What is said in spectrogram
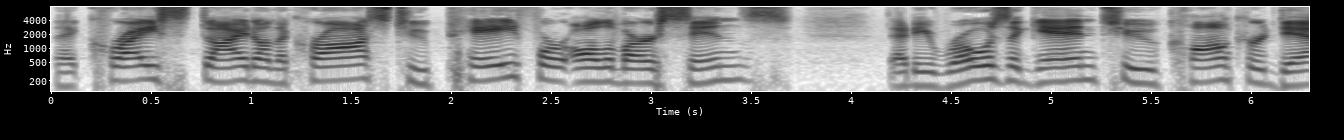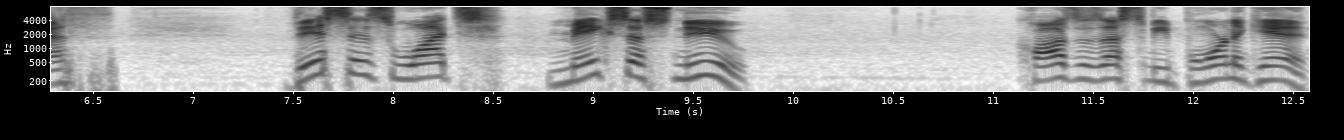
that Christ died on the cross to pay for all of our sins, that he rose again to conquer death. This is what makes us new, causes us to be born again.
